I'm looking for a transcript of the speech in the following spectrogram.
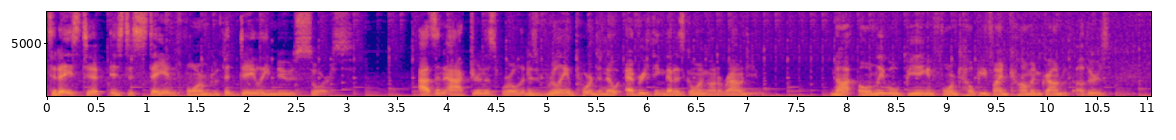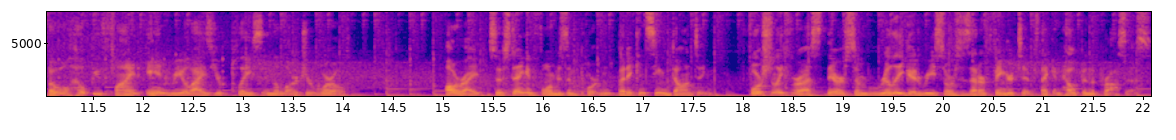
Today's tip is to stay informed with a daily news source. As an actor in this world, it is really important to know everything that is going on around you. Not only will being informed help you find common ground with others, but will help you find and realize your place in the larger world. Alright, so staying informed is important, but it can seem daunting. Fortunately for us, there are some really good resources at our fingertips that can help in the process.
